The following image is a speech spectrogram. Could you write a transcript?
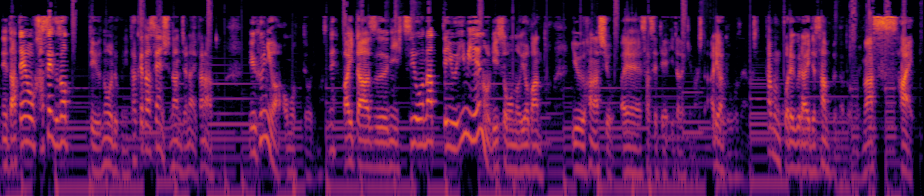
ね、打点を稼ぐぞっていう能力に武田選手なんじゃないかなというふうには思っておりますね。ファイターズに必要なっていう意味での理想の4番という話を、えー、させていただきました。ありがとうございました。多分これぐらいで3分だと思います。はい。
